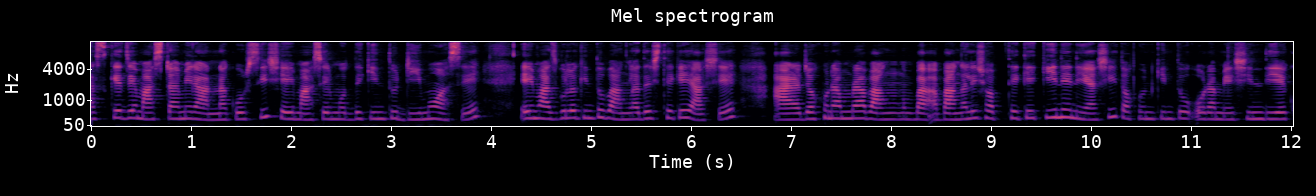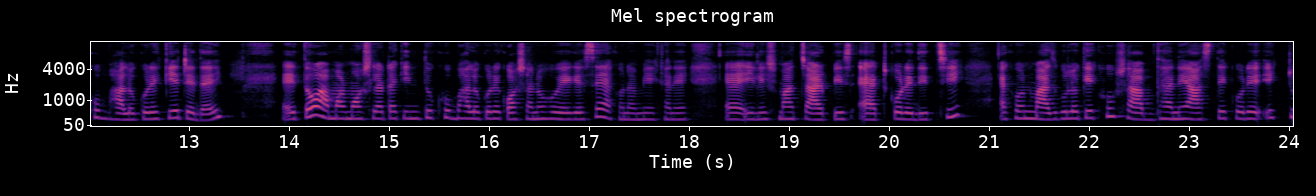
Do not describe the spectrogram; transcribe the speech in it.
আজকে যে মাছটা আমি রান্না করছি, সেই মাছের মধ্যে কিন্তু ডিমও আছে। এই মাছগুলো কিন্তু বাংলাদেশ থেকেই আসে। আর যখন আমরা বাঙালি সব থেকে কিনে নিয়ে আসি, তখন কিন্তু ওরা মেশিন দিয়ে খুব ভালো করে কেটে দেয়। এই তো আমার মশলাটা কিন্তু খুব ভালো করে কষানো হয়ে গেছে। এখন আমি এখানে ইলিশ মাছ চার পিস অ্যাড করে দিচ্ছি। এখন মাছগুলোকে খুব সাবধানে আস্তে করে একটু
